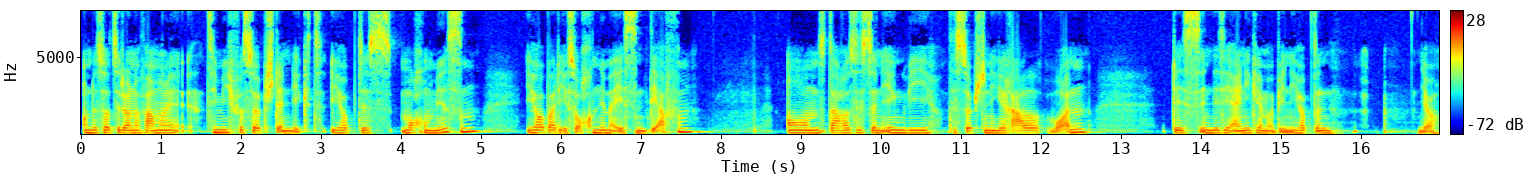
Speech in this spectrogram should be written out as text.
Und es hat sich dann auf einmal ziemlich verselbstständigt. Ich habe das machen müssen. Ich habe auch die Sachen nicht mehr essen dürfen. Und daraus ist dann irgendwie das selbstständige Rad geworden, das, in das ich reingekommen bin. Ich habe dann ja,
